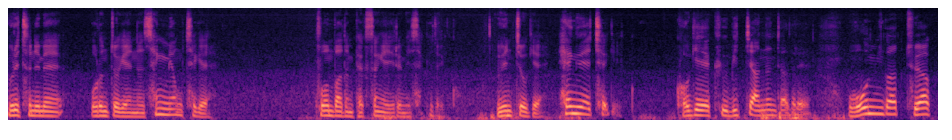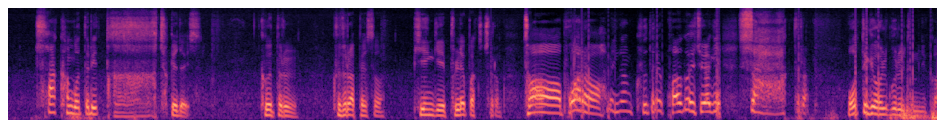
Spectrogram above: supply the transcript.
우리 주님의 오른쪽에 있는 생명책에 구원받은 백성의 이름이 새겨져 있고 왼쪽에 행위의 책이 있고 거기에 그 믿지 않는 자들의 온갖 죄악 추악한 것들이 다 적혀져 있어. 그것들을 그들 앞에서 비행기의 블랙박스처럼 자 보아라 하면 그들의 과거의 죄악이 싹 들어. 어떻게 얼굴을 듭니까?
